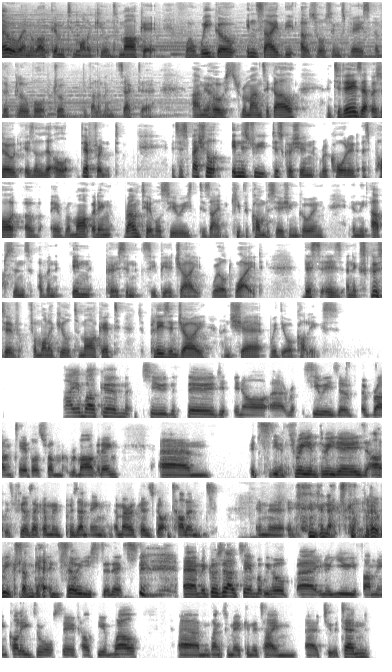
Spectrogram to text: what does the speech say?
Hello, and welcome to Molecule to Market, where we go inside the outsourcing space of the global drug development sector. I'm your host, Raman Sehgal, and today's episode is a little different. It's a special industry discussion recorded as part of a ramarketing roundtable series designed to keep the conversation going in the absence of an in person CPHI worldwide. This is an exclusive for Molecule to Market, so please enjoy and share with your colleagues. Hi, and welcome to the third in our uh, series of, of roundtables from ramarketing. Um, it's you know three in three days. Uh, it feels like I'm presenting America's Got Talent in the in the next couple of weeks. I'm getting so used to this. Um, it goes without saying, but we hope uh, you know you, your family, and colleagues are all safe, healthy, and well. Um, and thanks for making the time uh, to attend.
